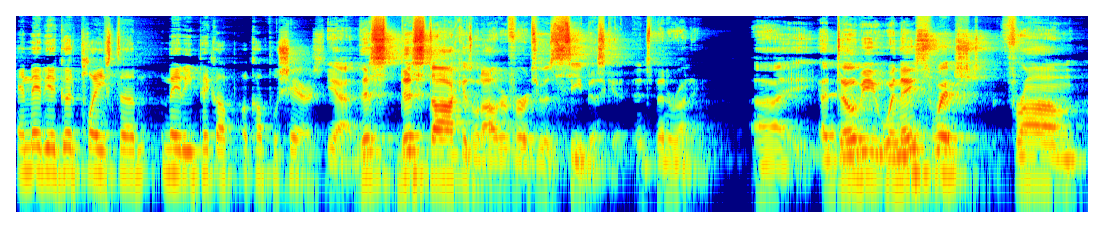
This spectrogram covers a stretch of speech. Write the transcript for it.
and maybe a good place to maybe pick up a couple shares. Yeah, this this stock is what I would refer to as Seabiscuit. It's been running. Uh, Adobe when they switched from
